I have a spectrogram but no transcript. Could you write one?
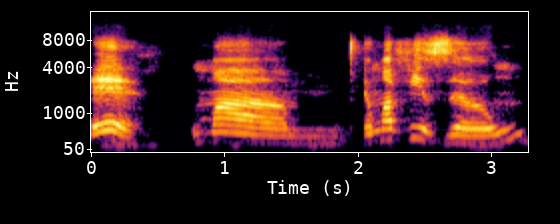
é uma, é uma visão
